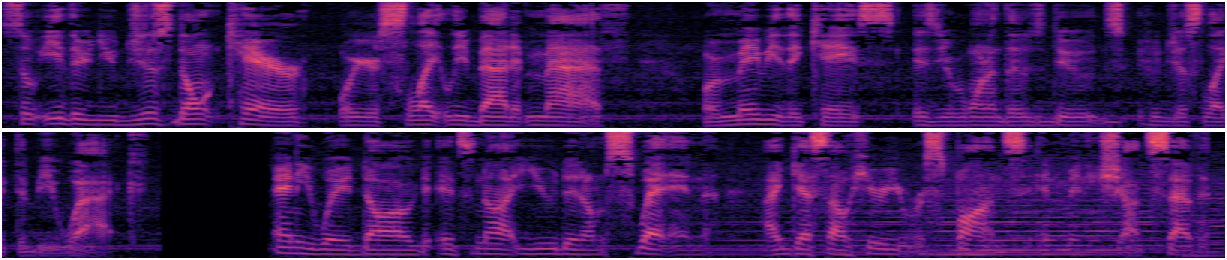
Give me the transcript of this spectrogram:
So either you just don't care or you're slightly bad at math or maybe the case is you're one of those dudes who just like to be whack. Anyway, dog, it's not you that I'm sweating. I guess I'll hear your response in Mini Shot 7.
